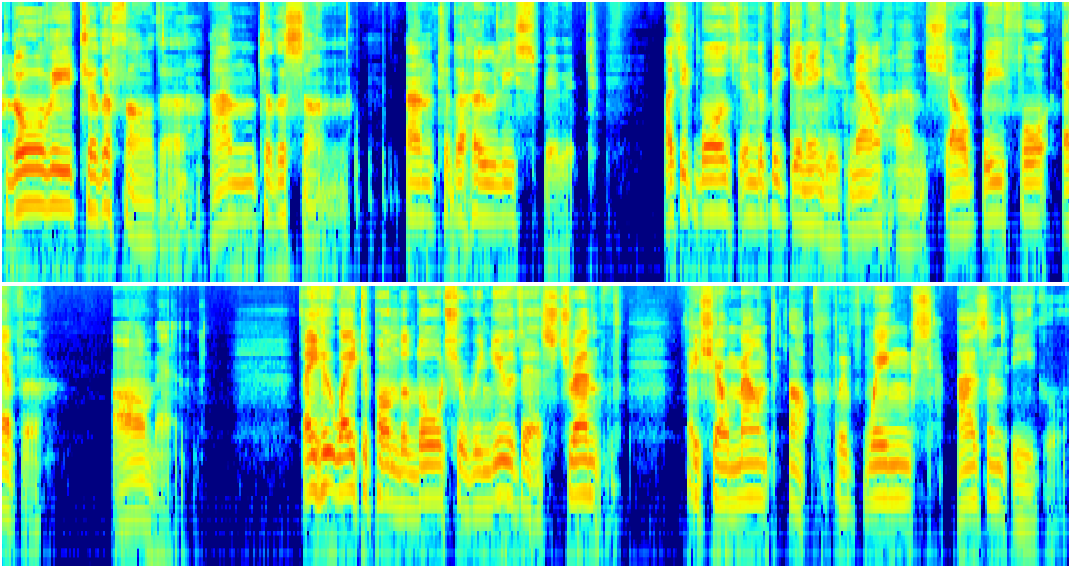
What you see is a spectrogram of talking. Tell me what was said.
Glory to the Father, and to the Son, and to the Holy Spirit, as it was in the beginning, is now, and shall be for ever. Amen. They who wait upon the Lord shall renew their strength. They shall mount up with wings as an eagle.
